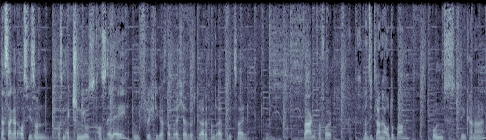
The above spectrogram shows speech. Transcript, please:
Das sah gerade aus wie so ein aus den Action News aus LA. Ein flüchtiger Verbrecher wird gerade von drei Polizeiwagen verfolgt. Man sieht lange Autobahnen. Und den Kanal.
